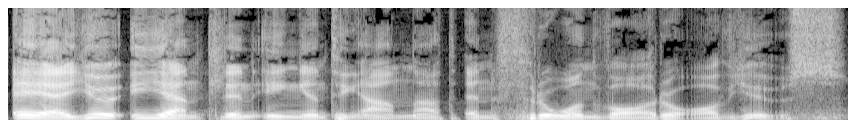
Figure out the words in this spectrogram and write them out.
är ju egentligen ingenting annat än frånvaro av ljus.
